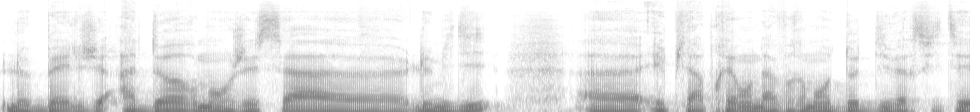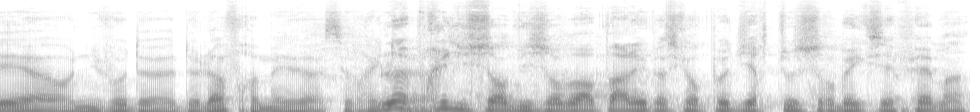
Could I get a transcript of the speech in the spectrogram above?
le Belge adore manger ça euh, le midi. Euh, et puis après, on a vraiment d'autres diversités euh, au niveau de, de l'offre. Mais euh, c'est vrai Le que... prix du sandwich, on va en parler parce qu'on peut dire tout sur BXFM. hein.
